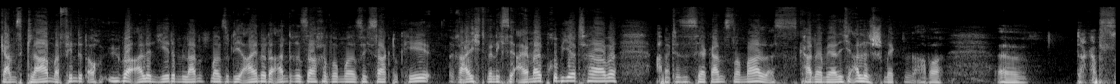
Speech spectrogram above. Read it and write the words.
ganz klar, man findet auch überall in jedem Land mal so die eine oder andere Sache, wo man sich sagt, okay, reicht, wenn ich sie einmal probiert habe, aber das ist ja ganz normal, es kann ja mehr nicht alles schmecken, aber äh, da gab es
